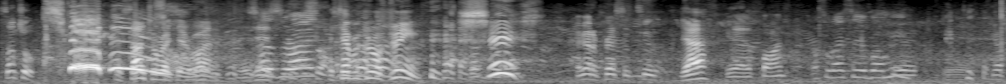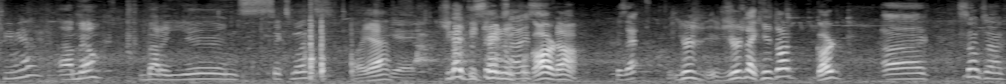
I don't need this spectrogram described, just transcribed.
Sancho. It's Sancho right there, man. It's, That's it's, right. it's every girl's dream. Sheesh. I got a Presa too. Yeah? Yeah, fun. That's what I say about me. You got female? Uh, male. About a year and six months. Oh, yeah? Yeah. You gotta be the same training him for guard, huh? Is that? Yours, is yours like his dog? Guard? Uh, sometimes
